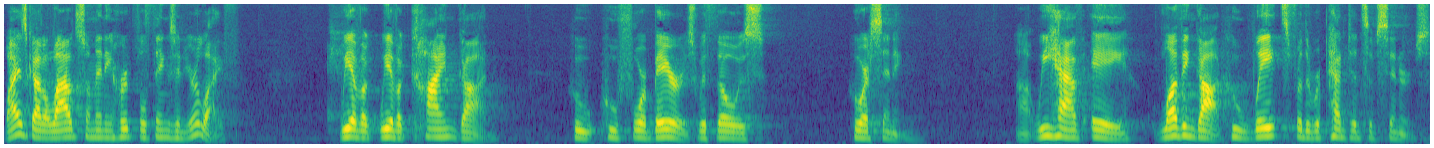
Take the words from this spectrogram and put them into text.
Why has God allowed so many hurtful things in your life? We have a, we have a kind God who, who forbears with those who are sinning. Uh, we have a loving God who waits for the repentance of sinners.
